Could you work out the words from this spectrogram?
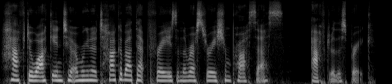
have to walk into. And we're going to talk about that phrase and the restoration process after this break.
